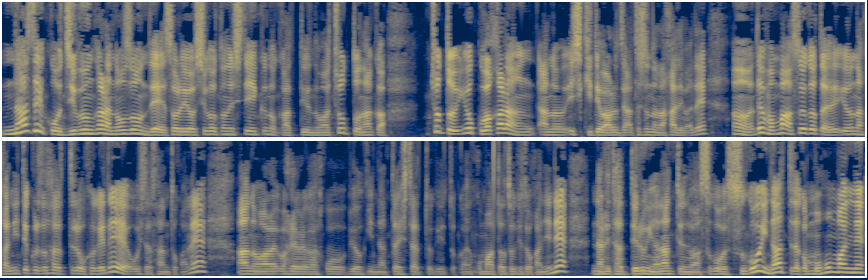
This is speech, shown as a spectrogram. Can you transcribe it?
なぜこう自分から望んでそれを仕事にしていくのかっていうのは、ちょっとなんか、ちょっとよくわからん、あの、意識ではあるんですよ。私の中ではね。うん。でもまあ、そういう方、世の中にいてくださってるおかげで、お医者さんとかね、あの、我々がこう、病気になったりした時とか、困った時とかにね、成り立ってるんやなっていうのはすごい、すごいなって、だからもうほんまにね、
